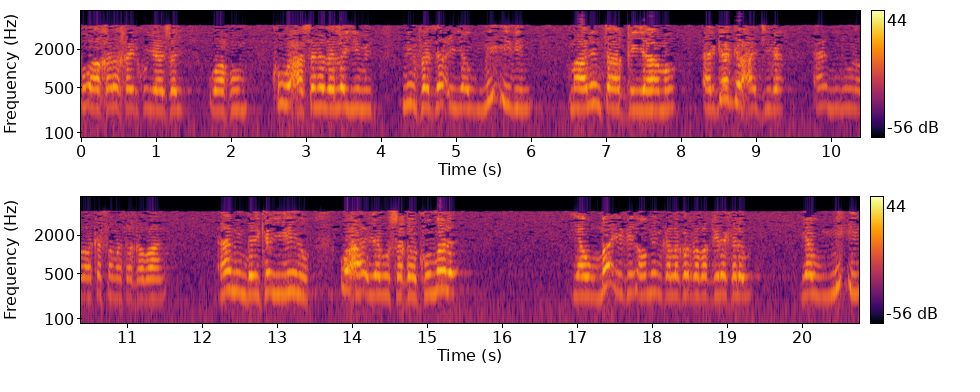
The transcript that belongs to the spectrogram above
وآخر خير كياسي وهم كو حسنة ليمد من فزع يومئذ ما لنتا قيامه. أرقاق حجرة آمنون وكسمة قبان آمن بيكيهين وعايقوا سقاكم مال يومئذ أو منك لكرب قرك لو يومئذ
